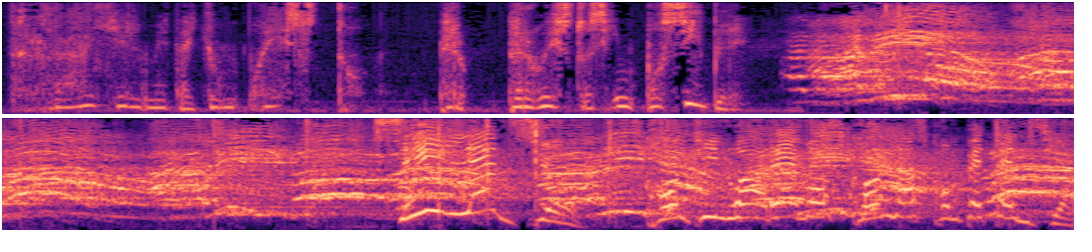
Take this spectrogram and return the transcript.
Trae el medallón puesto. Pero, pero esto es imposible. ¡Silencio! Continuaremos con las competencias.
